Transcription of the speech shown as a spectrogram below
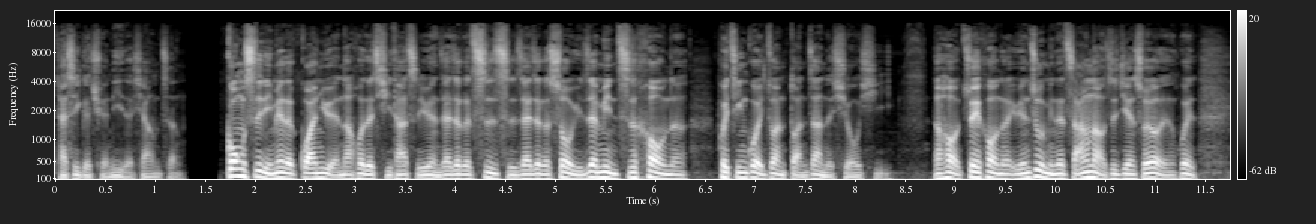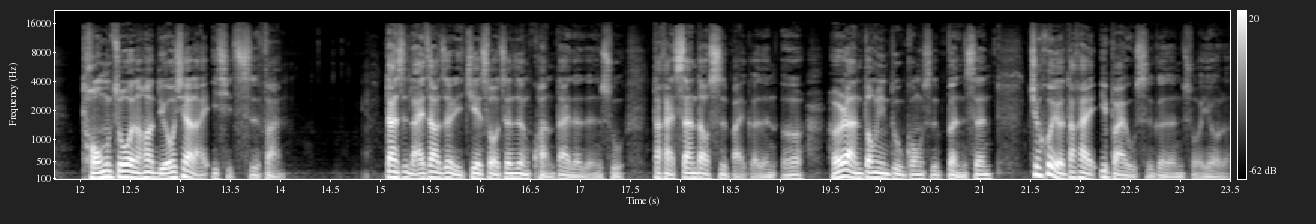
才是一个权力的象征。公司里面的官员呢、啊，或者其他职员，在这个致辞，在这个授予任命之后呢，会经过一段短暂的休息，然后最后呢，原住民的长老之间，所有人会同桌，然后留下来一起吃饭。但是来到这里接受真正款待的人数大概三到四百个人，而荷兰东印度公司本身就会有大概一百五十个人左右了。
